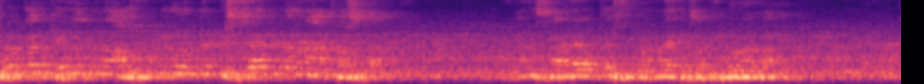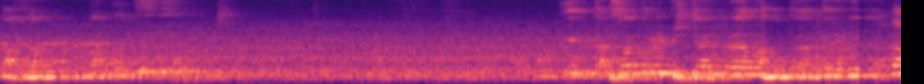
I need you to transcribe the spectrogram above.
तर केलं मला हॉस्पिटलवरनं डिस्चार्ज करणं आठ वाजता. आणि साडेआठच्या सुमाराला याचा फोन आला. काका बाबा एक तासापूर्वी डिस्चार्ज मिळाला होता. तरी आता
